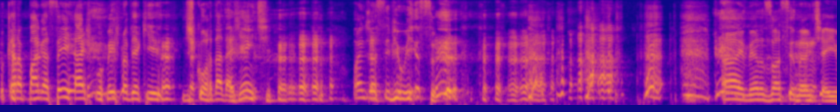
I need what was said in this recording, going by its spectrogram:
O cara paga 100 reais por mês pra vir aqui discordar da gente? Onde já se viu isso? Ai, menos um assinante aí.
